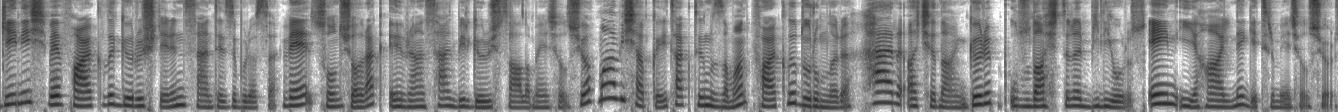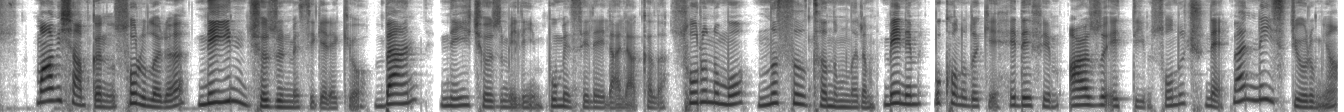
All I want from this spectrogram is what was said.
Geniş ve farklı görüşlerin sentezi burası ve sonuç olarak evrensel bir görüş sağlamaya çalışıyor. Mavi şapkayı taktığımız zaman farklı durumları her açıdan görüp uzlaştırabiliyoruz. En iyi haline getirmeye çalışıyoruz. Mavi şapkanın soruları neyin çözülmesi gerekiyor? Ben neyi çözmeliyim bu meseleyle alakalı? Sorunumu nasıl tanımlarım? Benim bu konudaki hedefim, arzu ettiğim sonuç ne? Ben ne istiyorum ya?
